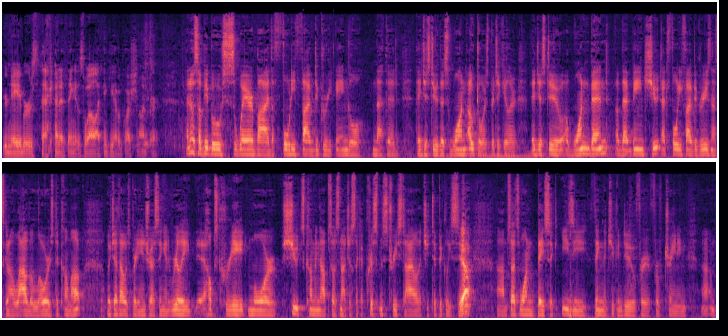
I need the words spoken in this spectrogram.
your neighbors, that kind of thing as well. I think you have a question on here. I know some people who swear by the 45 degree angle method. They just do this one outdoors, particular. They just do a one bend of that main shoot at 45 degrees, and that's going to allow the lowers to come up, which I thought was pretty interesting. It really helps create more shoots coming up, so it's not just like a Christmas tree style that you typically see. Yeah. Um, so that's one basic, easy thing that you can do for, for training. Um,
